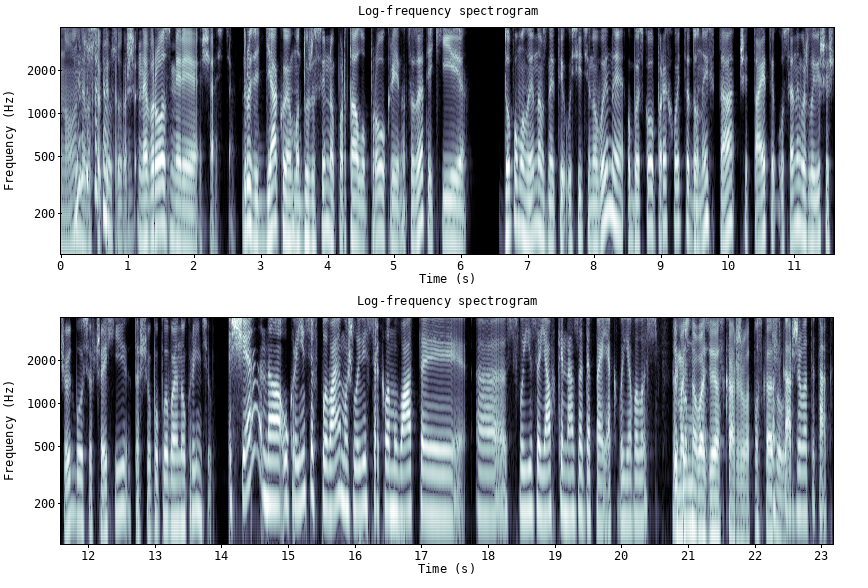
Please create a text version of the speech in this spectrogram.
Ну, достатньо також. Не в розмірі щастя. Друзі, дякуємо дуже сильно порталу про Україна ЦЗ, які допомогли нам знайти усі ці новини. Обов'язково переходьте до них та читайте усе найважливіше, що відбулося в Чехії та що попливає на українців. Ще на українців впливає можливість рекламувати е, свої заявки на ЗДП, як виявилось. Ти маєш на увазі оскаржувати. Оскаржували. Оскаржувати так.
